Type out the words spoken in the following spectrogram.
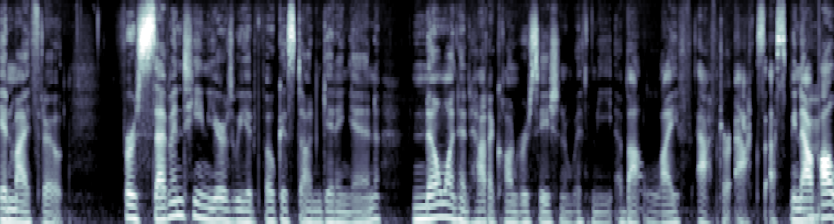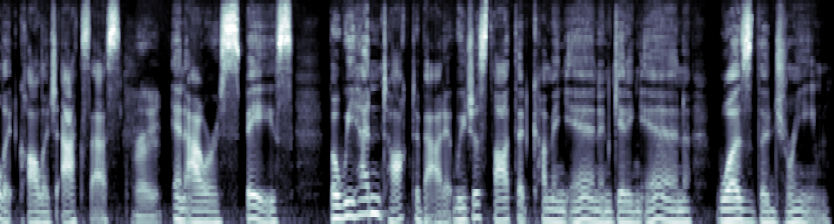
in my throat. For 17 years, we had focused on getting in no one had had a conversation with me about life after access. We now mm. call it college access right. in our space, but we hadn't talked about it. We just thought that coming in and getting in was the dream.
